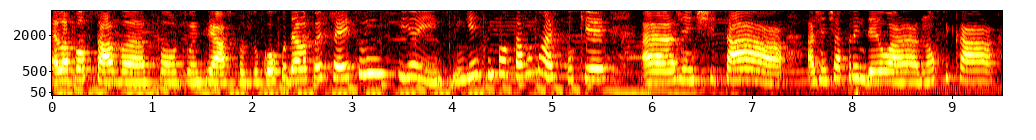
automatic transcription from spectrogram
Ela postava foto, entre aspas, do corpo dela perfeito e, e aí? Ninguém se importava mais, porque a gente tá. A gente aprendeu a não ficar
